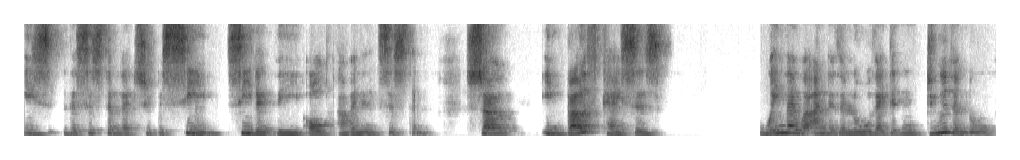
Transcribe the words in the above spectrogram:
is the system that superseded the old covenant system. So in both cases, when they were under the law, they didn't do the law.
